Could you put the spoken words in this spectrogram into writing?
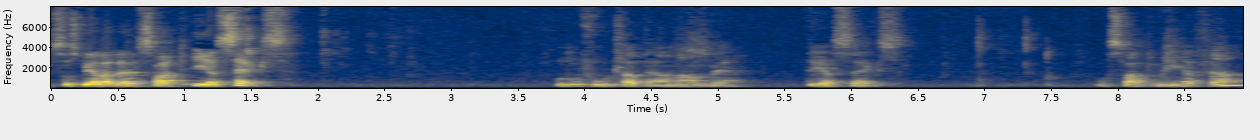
så spelade svart E6. Då fortsatte Annan med D6 och svart med E5.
